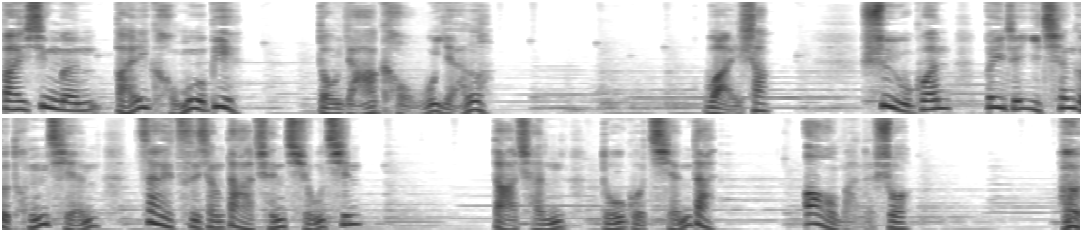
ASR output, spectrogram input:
百姓们百口莫辩，都哑口无言了。晚上，税务官背着一千个铜钱，再次向大臣求亲。大臣夺过钱袋，傲慢地说：“哼，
